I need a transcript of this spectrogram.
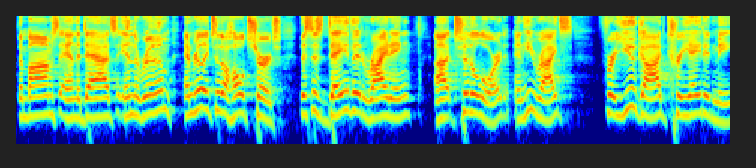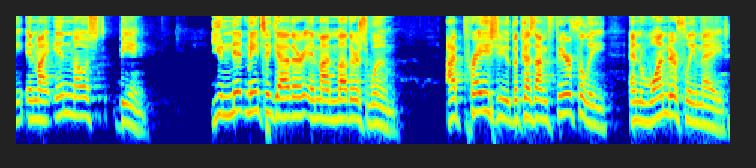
the moms and the dads in the room, and really to the whole church. This is David writing uh, to the Lord, and he writes, For you, God, created me in my inmost being. You knit me together in my mother's womb. I praise you because I'm fearfully and wonderfully made.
